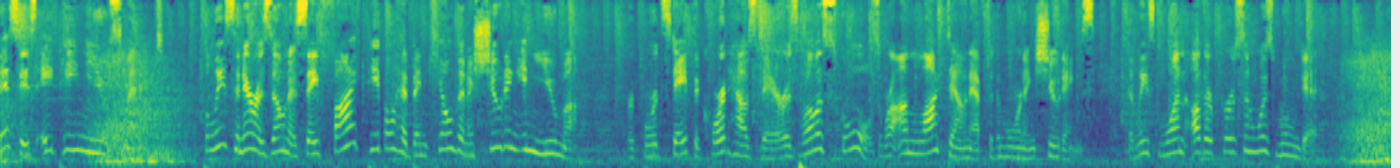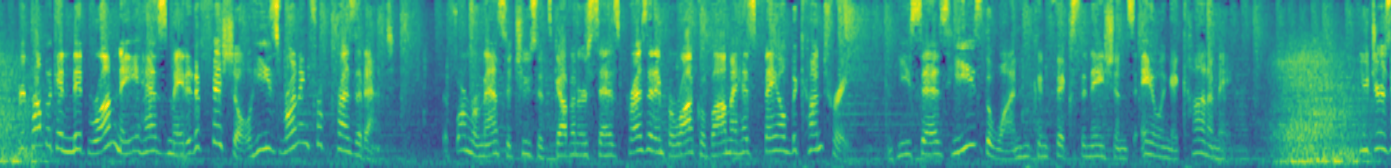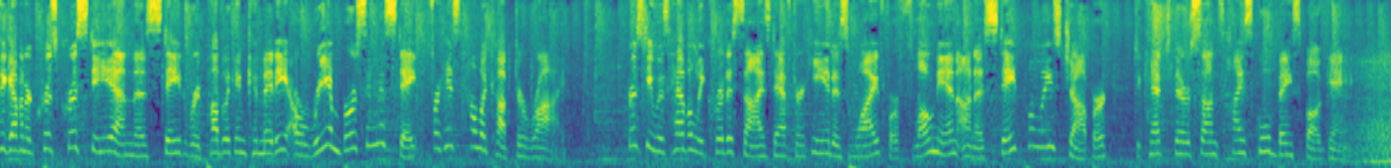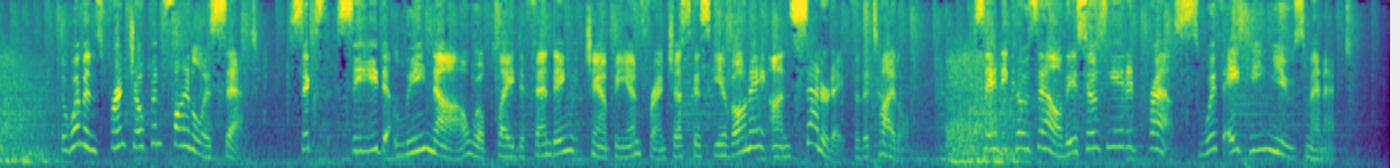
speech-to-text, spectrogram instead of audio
This is AP News Minute. Police in Arizona say five people have been killed in a shooting in Yuma. Reports state the courthouse there, as well as schools, were on lockdown after the morning shootings. At least one other person was wounded. Republican Mitt Romney has made it official. He's running for president. The former Massachusetts governor says President Barack Obama has failed the country, and he says he's the one who can fix the nation's ailing economy. New Jersey Governor Chris Christie and the state Republican committee are reimbursing the state for his helicopter ride. Christie was heavily criticized after he and his wife were flown in on a state police chopper to catch their son's high school baseball game. The Women's French Open final is set. Sixth seed Li Na will play defending champion Francesca Schiavone on Saturday for the title. Sandy Kozel, The Associated Press, with AP News Minute.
